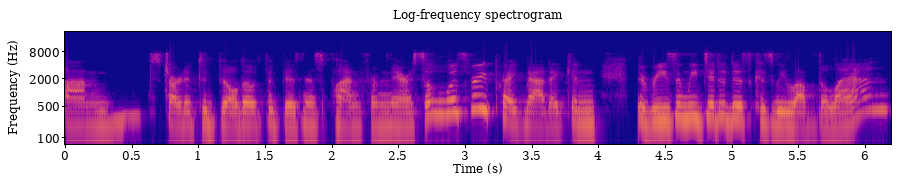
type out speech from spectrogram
um, started to build out the business plan from there. So it was very pragmatic. And the reason we did it is because we love the land,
